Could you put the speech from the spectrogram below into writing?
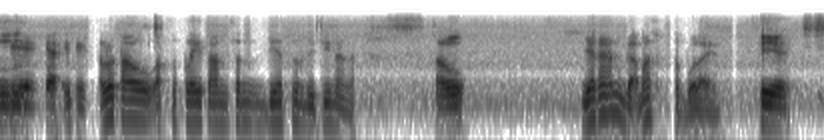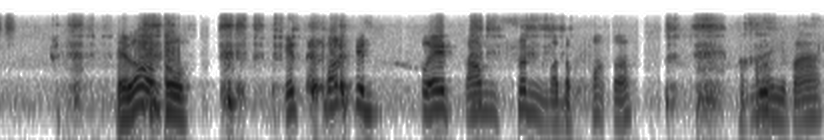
Mm-mm. iya ini. Lu tahu waktu Clay Thompson dia tur di Cina nggak? Tahu. Dia kan nggak masuk bola ya iya. Hello. It's fucking Clay Thompson motherfucker. Makanya pak.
